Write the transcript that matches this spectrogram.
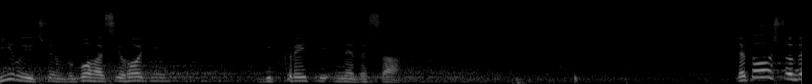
віруючим в Бога сьогодні, відкриті небеса. Для того, щоб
